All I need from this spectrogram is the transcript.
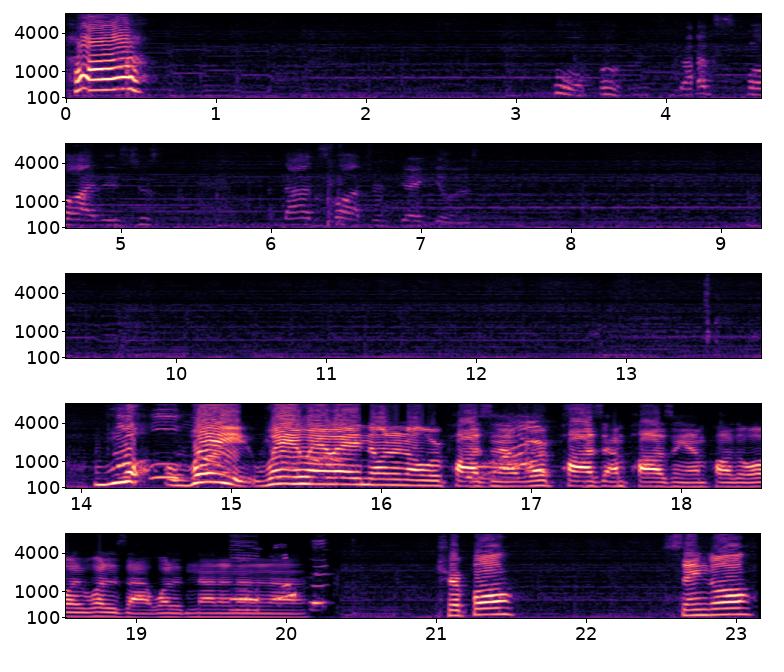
Huh? that spot is just. That spot's ridiculous. Wait, wait, wait, wait. No, no, no. We're pausing. That. We're pausing. I'm pausing. I'm pausing. What, what is that? What is. No, no, no, no, no. Triple? Single?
